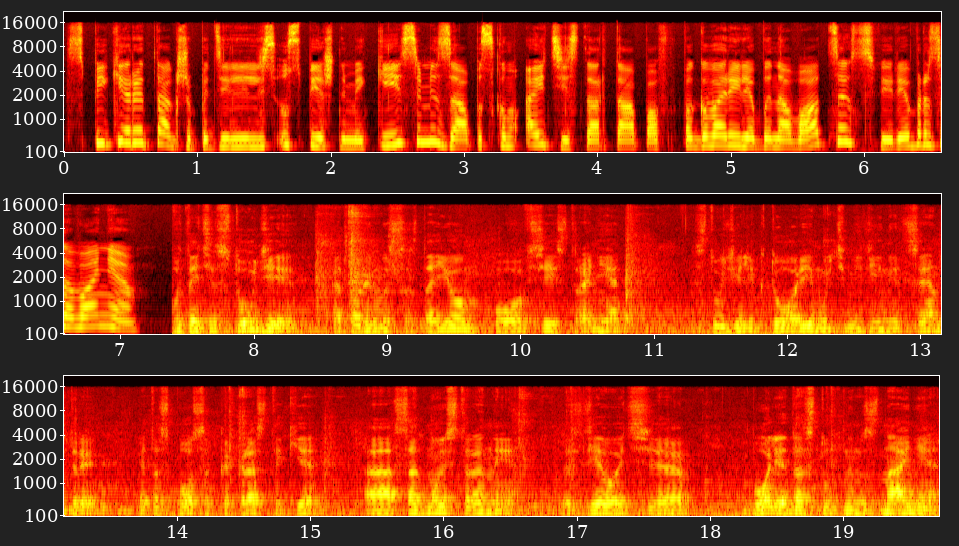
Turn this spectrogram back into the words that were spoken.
Спикеры также поделились успешными кейсами запуском IT-стартапов. Поговорили об инновациях в сфере образования. Вот эти студии, которые мы создаем по всей стране, студии лектории, мультимедийные центры, это способ как раз-таки, а, с одной стороны, сделать э, более доступным знания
